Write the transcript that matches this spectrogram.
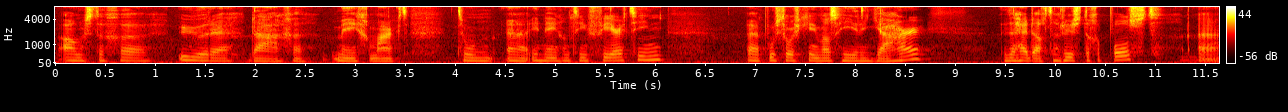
angstige uren, dagen meegemaakt. Toen in 1914, uh, was hier een jaar. Hij dacht een rustige post. Uh,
